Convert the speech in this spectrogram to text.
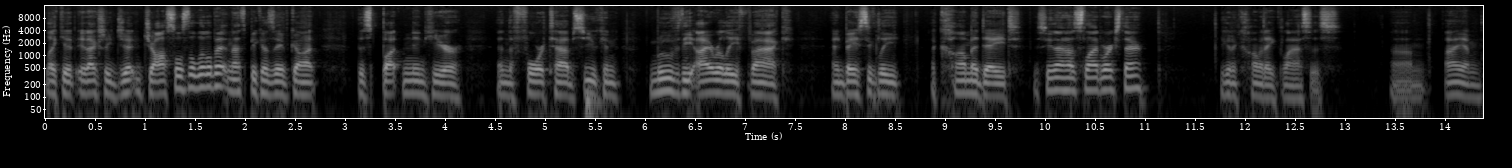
like it, it actually j- jostles a little bit, and that's because they've got this button in here and the four tabs, so you can move the eye relief back and basically accommodate. You see that how slide works there? You can accommodate glasses. Um, I am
